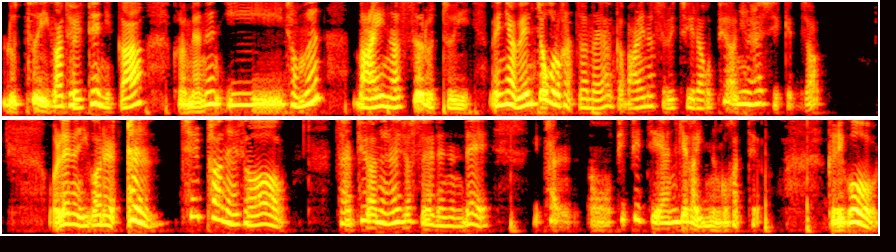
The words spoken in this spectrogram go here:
루트 2가 될 테니까 그러면은 이 점은 마이너스 루트 2 왜냐 왼쪽으로 갔잖아요. 그러니까 마이너스 루트 2라고 표현을 할 수 있겠죠? 원래는 이거를 칠판에서 잘 표현을 해줬어야 되는데 이 판, 어, PPT에 한계가 있는 것 같아요. 그리고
